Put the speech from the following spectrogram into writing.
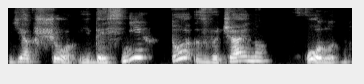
якщо йде сніг, то, звичайно, холодно.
